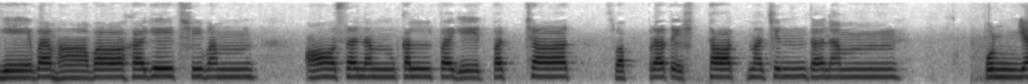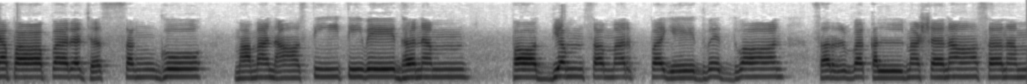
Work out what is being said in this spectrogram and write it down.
देवमावाहयेत् शिवम्। आसनं कल्पयेत्पश्चात् स्वप्रतिष्ठात्मचिन्तनम् पुण्यपापरजःसङ्घो मम नास्तीति वेधनं पाद्यं समर्पयेद्विद्वान् सर्वकल्मषनाशनम्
